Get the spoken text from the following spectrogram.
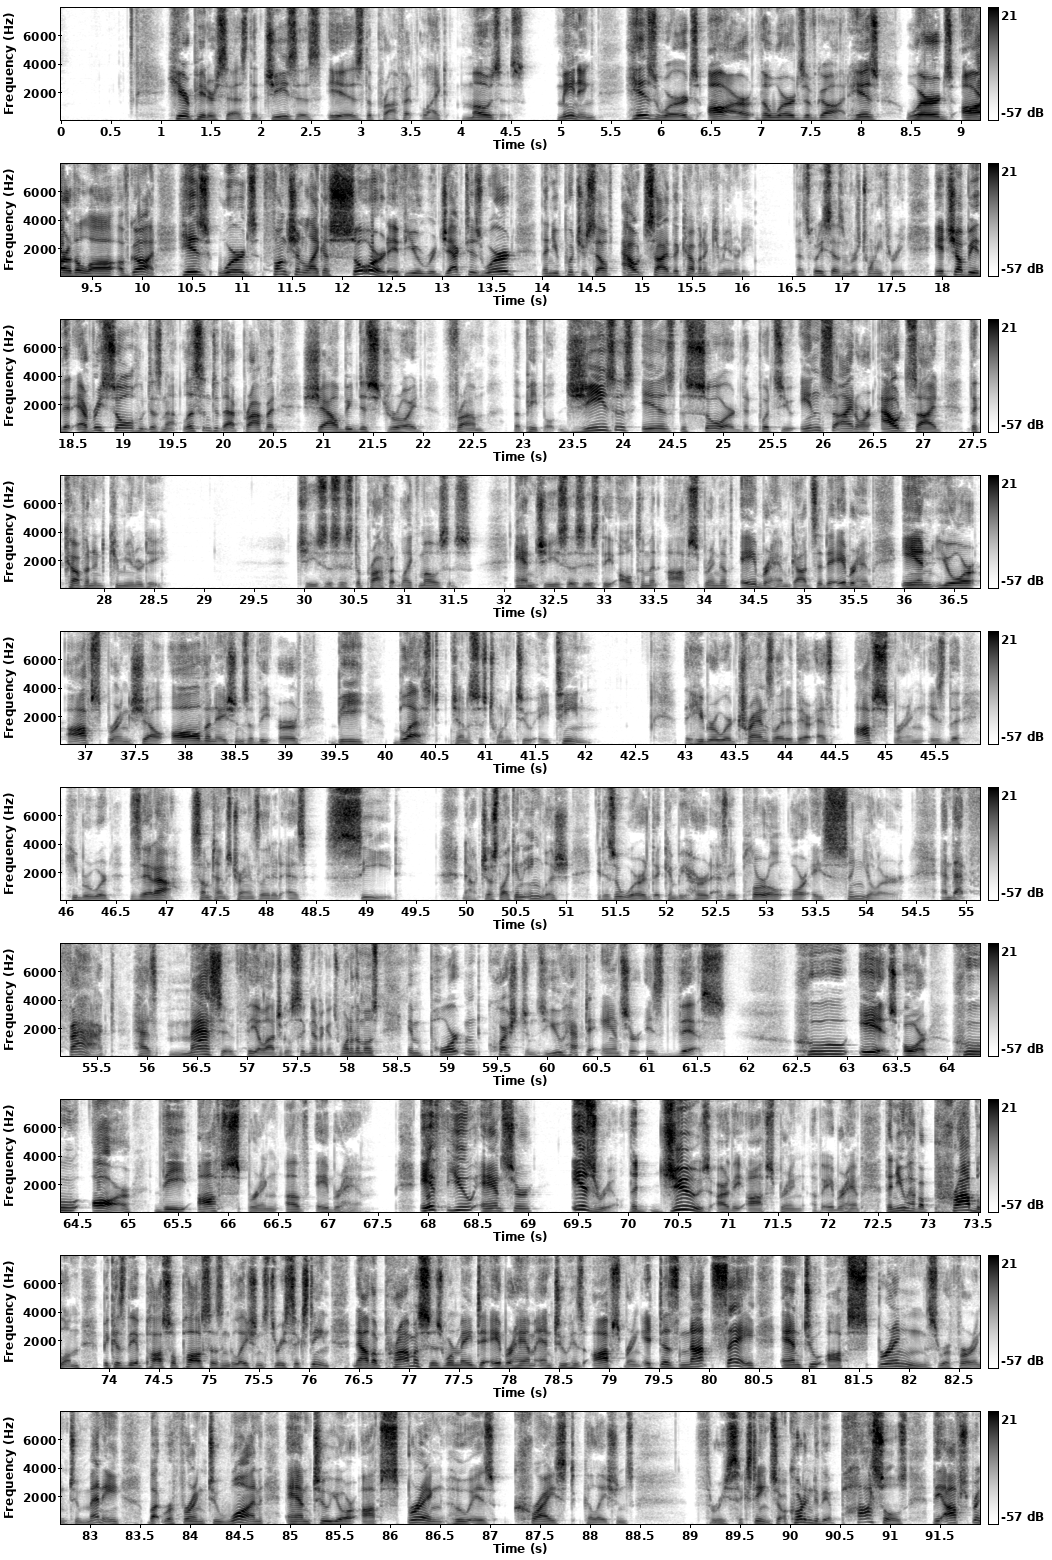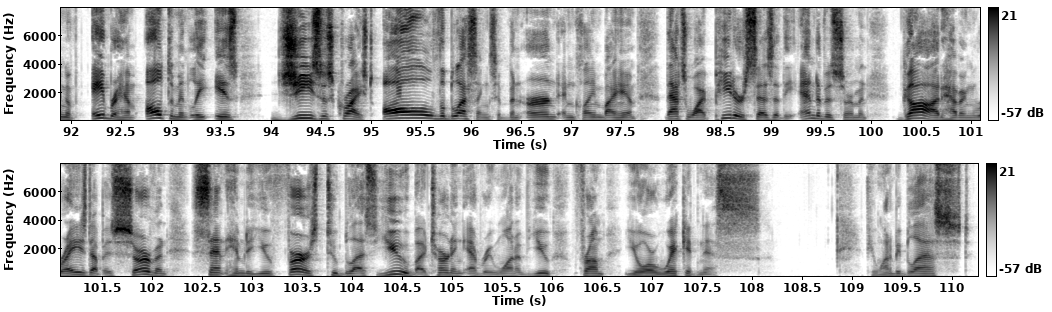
Here, Peter says that Jesus is the prophet like Moses, meaning his words are the words of God. His words are the law of God. His words function like a sword. If you reject his word, then you put yourself outside the covenant community. That's what he says in verse 23. It shall be that every soul who does not listen to that prophet shall be destroyed from the people. Jesus is the sword that puts you inside or outside the covenant community. Jesus is the prophet like Moses. And Jesus is the ultimate offspring of Abraham. God said to Abraham, In your offspring shall all the nations of the earth be blessed. Genesis 22 18. The Hebrew word translated there as offspring is the Hebrew word zerah, sometimes translated as seed. Now, just like in English, it is a word that can be heard as a plural or a singular. And that fact has massive theological significance. One of the most important questions you have to answer is this Who is or who are the offspring of Abraham? If you answer Israel, the Jews are the offspring of Abraham, then you have a problem because the apostle Paul says in Galatians 3:16, now the promises were made to Abraham and to his offspring. It does not say and to offsprings referring to many, but referring to one and to your offspring who is Christ, Galatians 3:16. So according to the apostles, the offspring of Abraham ultimately is Jesus Christ. All the blessings have been earned and claimed by him. That's why Peter says at the end of his sermon, God, having raised up his servant, sent him to you first to bless you by turning every one of you from your wickedness. If you want to be blessed,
